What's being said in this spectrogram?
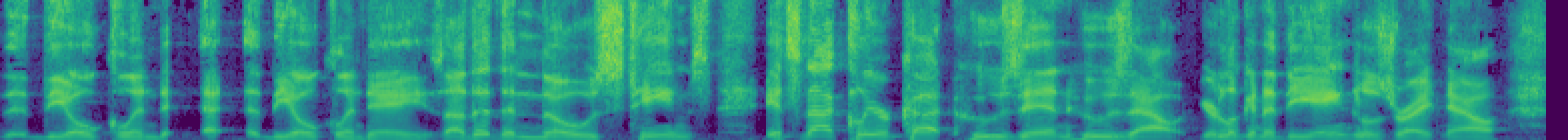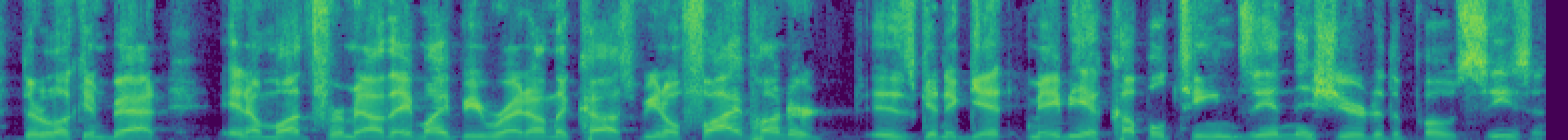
the Oakland uh, the Oakland A's. Other than those teams, it's not clear cut who's in, who's out. You're looking at the Angels right now; they're looking bad. In a month from now, they might be right on the cusp. You know, 500 is going to get maybe a couple teams in this year to the postseason.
